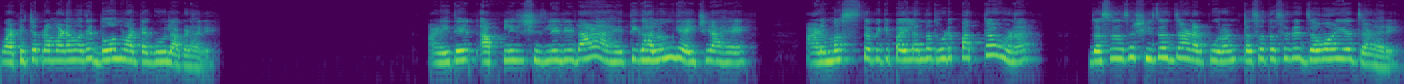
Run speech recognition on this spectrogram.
वाटीच्या प्रमाणामध्ये दोन वाट्या गूळ लागणार आहे. आणि इथे आपली जी शिजलेली डाळ आहे ती घालून घ्यायची आहे. आणि मस्तपैकी पहिल्यांदा थोडे पातळ होणार. जसं जसं शिजत जाणार पुरण तसं तसं ते जवळ येत जाणार आहे.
